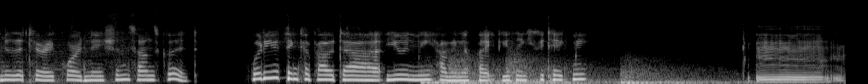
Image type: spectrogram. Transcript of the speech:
military coordination sounds good. What do you think about uh, you and me having a fight? Do you think you could take me? mm,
